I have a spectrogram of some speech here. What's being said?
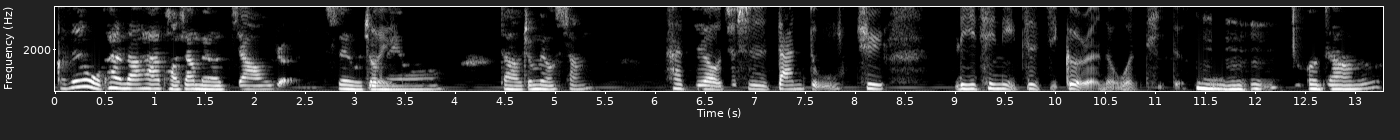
可是因为我看到他好像没有教人，所以我就没有，对啊，我就没有上。他只有就是单独去理清你自己个人的问题的。嗯嗯嗯，我知道了。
